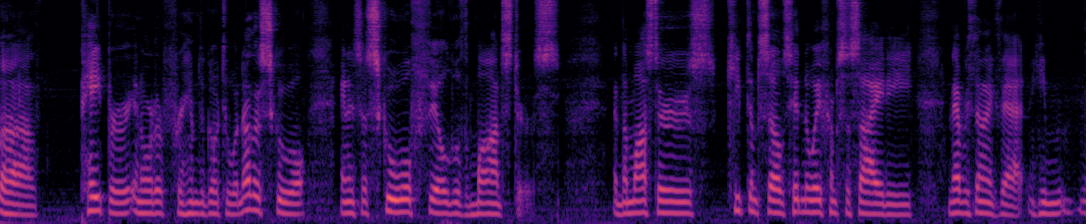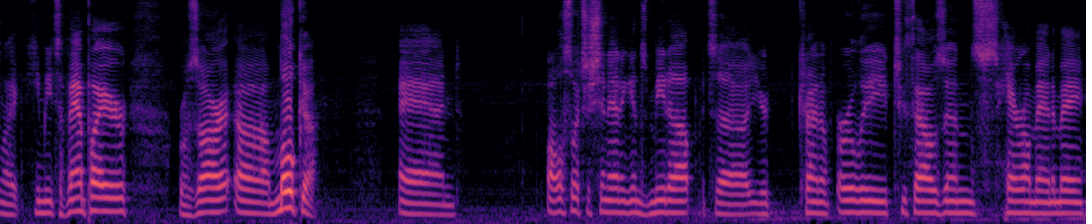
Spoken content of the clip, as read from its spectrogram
uh, paper in order for him to go to another school and it's a school filled with monsters. And the monsters keep themselves hidden away from society and everything like that. He like he meets a vampire rosar uh, Moka and all sorts of shenanigans meet up it's uh your kind of early 2000s harem anime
